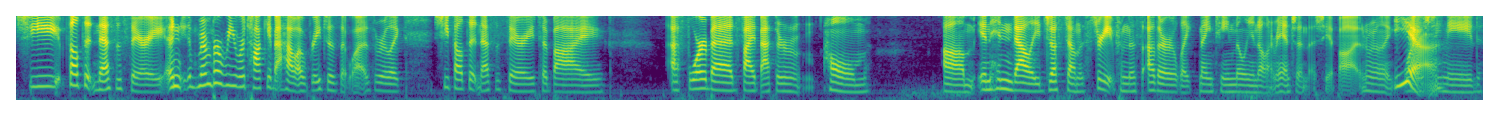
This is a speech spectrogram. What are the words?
She felt it necessary. And remember, we were talking about how outrageous it was. We were like, she felt it necessary to buy a four bed, five bathroom home um, in Hidden Valley just down the street from this other like $19 million mansion that she had bought. And we are like, what Yeah. does she need?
